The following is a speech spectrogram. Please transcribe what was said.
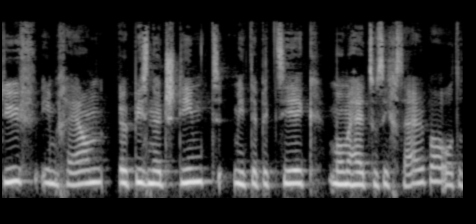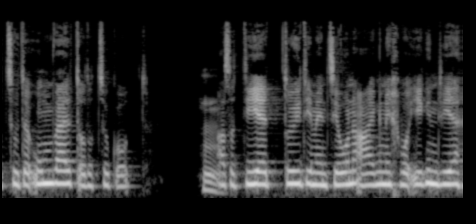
tief im Kern etwas nicht stimmt mit der Beziehung, die man hat zu sich selber oder zu der Umwelt oder zu Gott. Hm. Also die drei Dimensionen eigentlich, wo irgendwie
